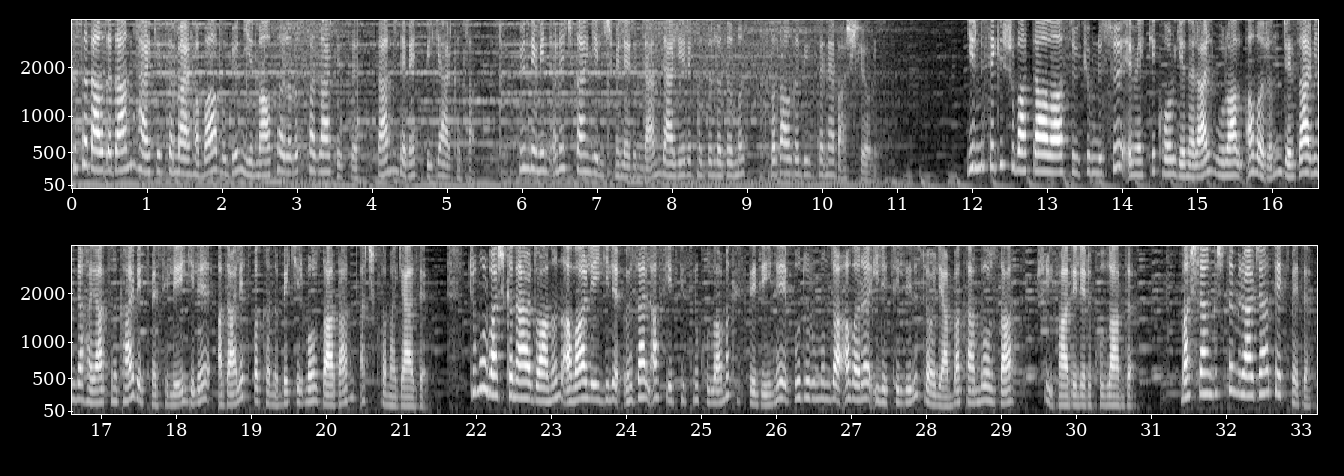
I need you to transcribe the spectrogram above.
Kısa Dalga'dan herkese merhaba. Bugün 26 Aralık Pazartesi. Ben Demet Bilge Erkasap. Gündemin öne çıkan gelişmelerinden derleyerek hazırladığımız Kısa Dalga bültene başlıyoruz. 28 Şubat davası hükümlüsü emekli Kor General Vural Avar'ın cezaevinde hayatını kaybetmesiyle ilgili Adalet Bakanı Bekir Bozdağ'dan açıklama geldi. Cumhurbaşkanı Erdoğan'ın Avar'la ilgili özel af yetkisini kullanmak istediğini, bu durumunda Avar'a iletildiğini söyleyen Bakan Bozdağ şu ifadeleri kullandı. Başlangıçta müracaat etmedi.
